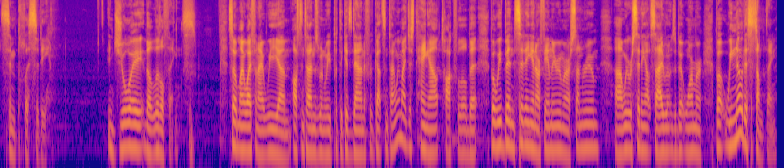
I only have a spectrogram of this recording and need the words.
simplicity. Enjoy the little things. So my wife and I, we um, oftentimes when we put the kids down, if we've got some time, we might just hang out, talk for a little bit. But we've been sitting in our family room or our sunroom. Uh, we were sitting outside when it was a bit warmer, but we noticed something.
